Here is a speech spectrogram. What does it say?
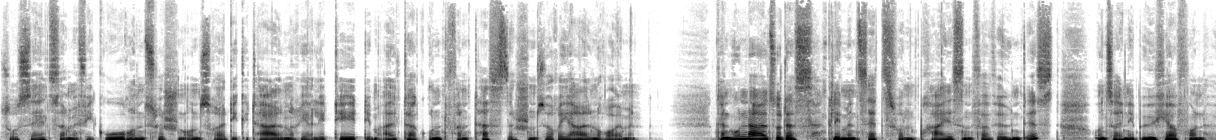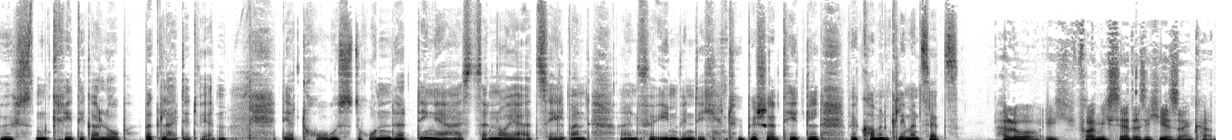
so seltsame Figuren zwischen unserer digitalen Realität, dem Alltag und fantastischen, surrealen Räumen. Kein Wunder also, dass Clemens Setz von Preisen verwöhnt ist und seine Bücher von höchstem Kritikerlob begleitet werden. Der Trost runder Dinge heißt sein neuer Erzählband. Ein für ihn, finde ich, typischer Titel. Willkommen, Clemens Setz. Hallo, ich freue mich sehr, dass ich hier sein kann.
